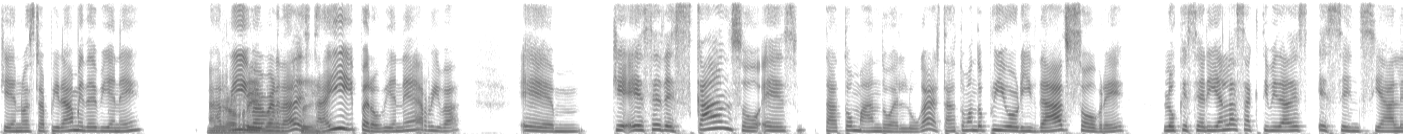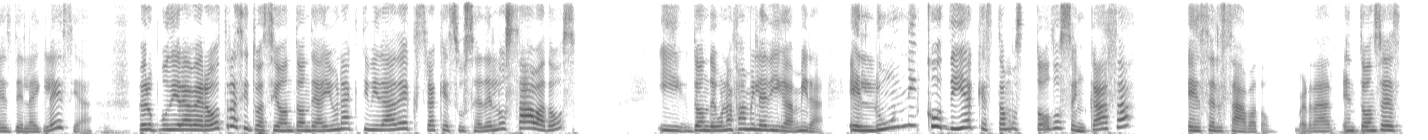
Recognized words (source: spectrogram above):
que nuestra pirámide viene arriba, ¿verdad? Está ahí, pero viene arriba. Em, que ese descanso es, está tomando el lugar, está tomando prioridad sobre lo que serían las actividades esenciales de la iglesia. Pero pudiera haber otra situación donde hay una actividad extra que sucede los sábados y donde una familia diga, mira, el único día que estamos todos en casa es el sábado, ¿verdad? Entonces,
